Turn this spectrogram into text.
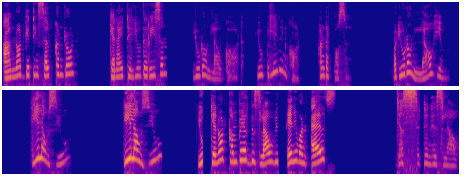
I'm not getting self control? Can I tell you the reason? You don't love God. You believe in God 100%. But you don't love Him. He loves you. He loves you. You cannot compare this love with anyone else. Just sit in His love.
